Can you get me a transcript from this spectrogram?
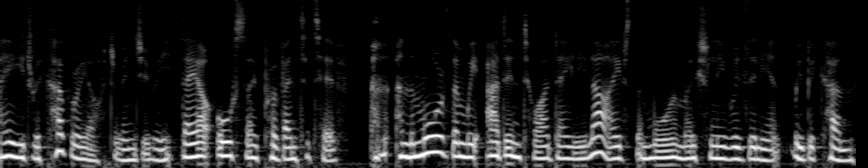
aid recovery after injury, they are also preventative. And the more of them we add into our daily lives, the more emotionally resilient we become.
